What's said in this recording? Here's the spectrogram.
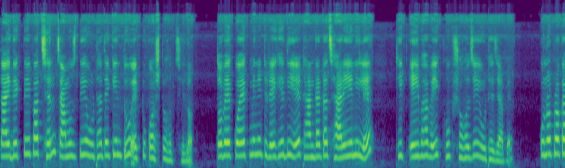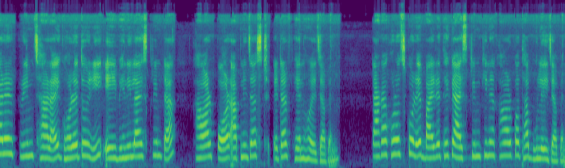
তাই দেখতেই পাচ্ছেন চামচ দিয়ে উঠাতে কিন্তু একটু কষ্ট হচ্ছিল। তবে কয়েক মিনিট রেখে দিয়ে ঠান্ডাটা ছাড়িয়ে নিলে ঠিক এইভাবেই খুব সহজেই উঠে যাবে। কোনো প্রকারের ক্রিম ছাড়াই ঘরে তৈরি এই ভ্যানিলা আইসক্রিমটা খাওয়ার পর আপনি জাস্ট এটার ফ্যান হয়ে যাবেন। টাকা খরচ করে বাইরে থেকে আইসক্রিম কিনে খাওয়ার কথা ভুলেই যাবেন।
